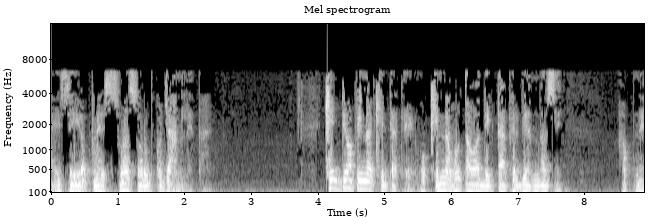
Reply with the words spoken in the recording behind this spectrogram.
ऐसे ही अपने स्वस्वरूप को जान लेता है। खिद्योपी न खिद्यते, वो खिन्न होता हुआ दिखता है, फिर भी अंदर से अपने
